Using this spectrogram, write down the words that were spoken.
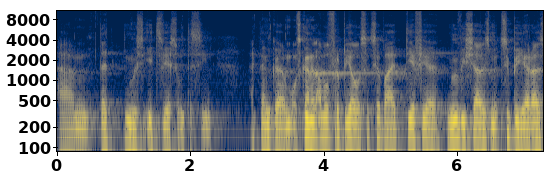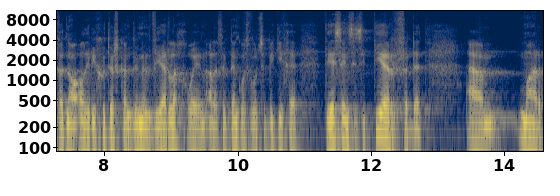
Ehm um, dit moes iets wees om te sien. Ek dink um, ons kan dit almal verbeel, ons het so baie TV movie shows met superheroes wat nou al hierdie goeters kan doen en weerlig gooi en alles. Ek dink ons word so bietjie gedesensitiseer vir dit. Ehm um, maar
